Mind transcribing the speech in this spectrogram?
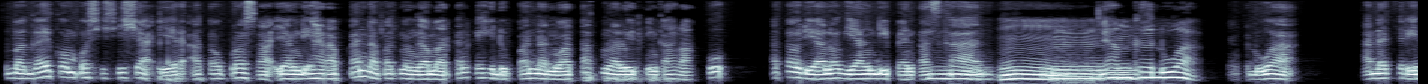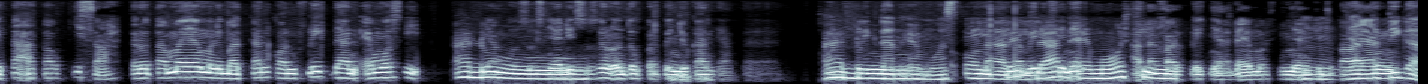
sebagai komposisi syair atau prosa yang diharapkan dapat menggambarkan kehidupan dan watak melalui tingkah laku atau dialog yang dipentaskan. hmm, Hmm. yang kedua, Yang kedua, ada cerita atau kisah terutama yang melibatkan konflik dan emosi Aduh. yang khususnya disusun untuk pertunjukan teater. konflik Aduh. dan emosi. Konflik Nah, tapi di dan sini emosi. Ada konfliknya, ada emosinya Hmm, gitu. Kalau yang yang ketiga,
